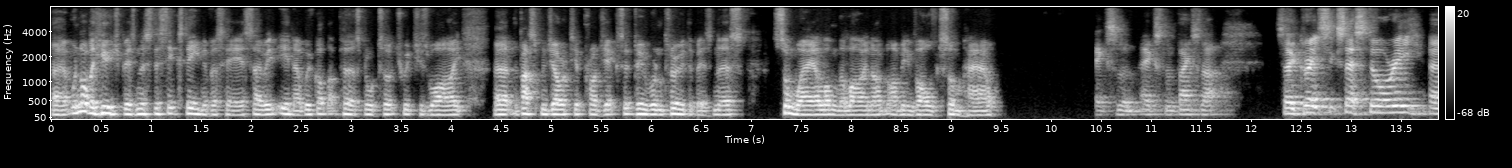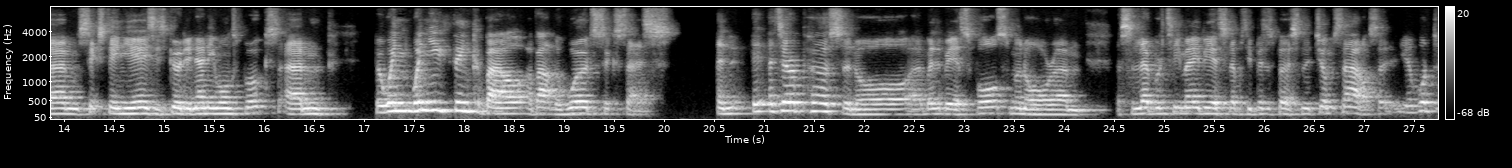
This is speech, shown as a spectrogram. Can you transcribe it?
Uh, we're not a huge business. There's 16 of us here, so you know we've got that personal touch, which is why uh, the vast majority of projects that do run through the business, somewhere along the line, I'm, I'm involved somehow. Excellent, excellent. Thanks for that. So great success story. Um, 16 years is good in anyone's books. Um, but when when you think about about the word success, and is there a person, or uh, whether it be a sportsman or um, a celebrity, maybe a celebrity business person that jumps out? So you know, what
